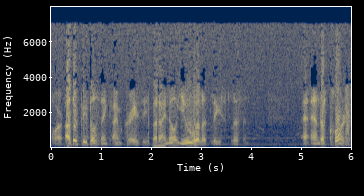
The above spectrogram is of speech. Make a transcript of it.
or "Other people think I'm crazy, but I mm-hmm. know you will at least listen." A- And of course,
